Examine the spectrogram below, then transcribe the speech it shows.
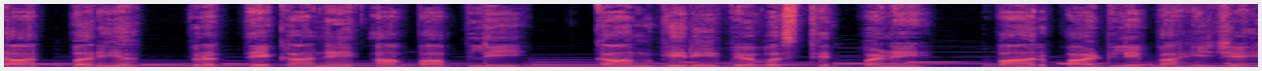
तात्पर्य प्रत्येकाने आपापली कामगिरी व्यवस्थितपणे पार पाडली पाहिजे.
